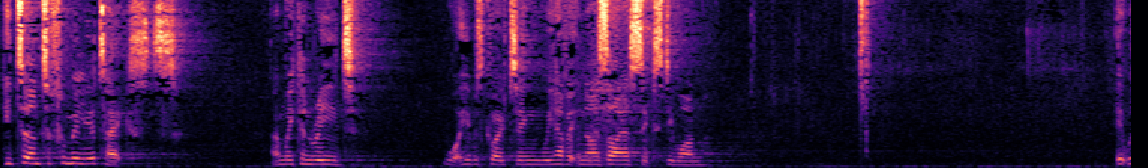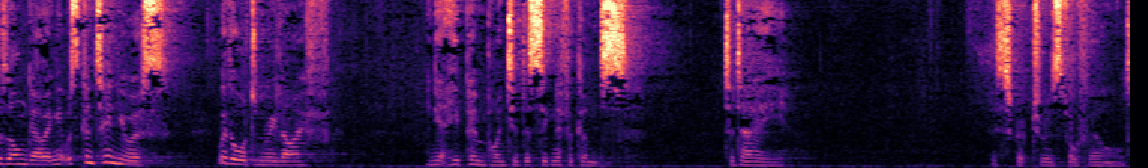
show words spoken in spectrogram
he turned to familiar texts and we can read what he was quoting. We have it in Isaiah 61. It was ongoing, it was continuous with ordinary life. And yet he pinpointed the significance. Today, this scripture is fulfilled.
